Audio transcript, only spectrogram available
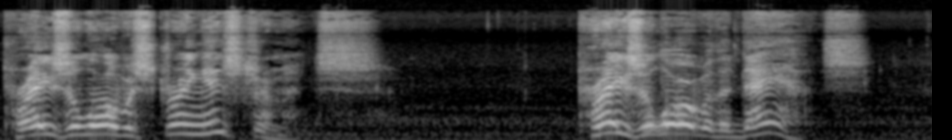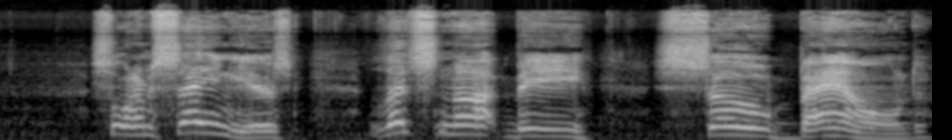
Praise the Lord with string instruments. Praise the Lord with a dance. So, what I'm saying is, let's not be so bound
